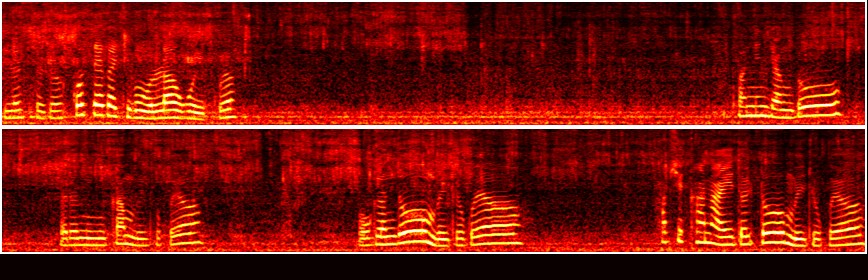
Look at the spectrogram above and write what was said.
블레스도 꽃대가 지금 올라오고 있고요. 선인장도 여름이니까 물 주고요. 오견도 물 주고요. 합식한 아이들도 물 주고요.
